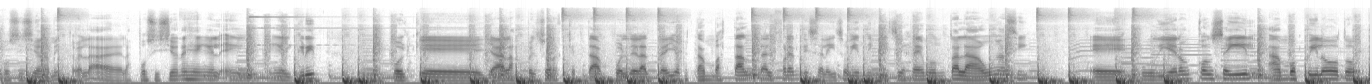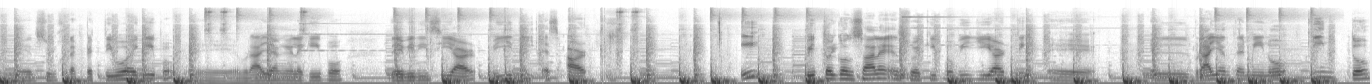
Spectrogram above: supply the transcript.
posicionamiento, ¿verdad? Las posiciones en el, en, en el grid, porque ya las personas que están por delante de ellos están bastante al frente y se le hizo bien difícil remontar. Aún así, eh, pudieron conseguir ambos pilotos en sus respectivos equipos. Eh, Brian, el equipo de BDCR, BDSR, y Víctor González en su equipo VGRT. Eh, el Brian terminó quinto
